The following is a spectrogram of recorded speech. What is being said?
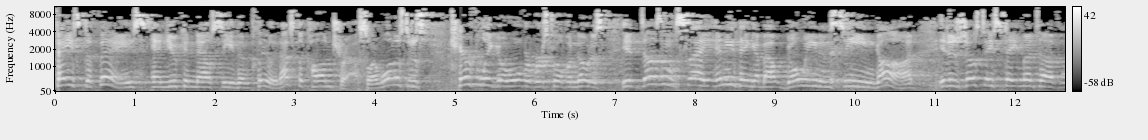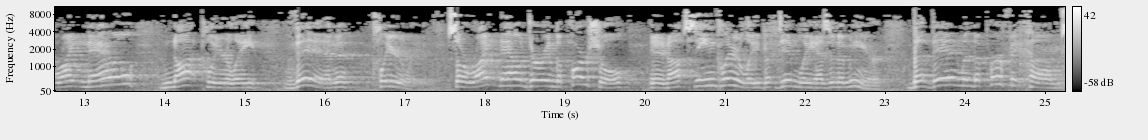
face to face and you can now see them clearly. That's the contrast. So I want us to just carefully go over verse 12 and notice it doesn't say anything about going and seeing God. It is just a statement of right now, not clearly, then clearly. So right now during the partial, you're not seen clearly, but dimly as in a mirror. But then when the perfect comes,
